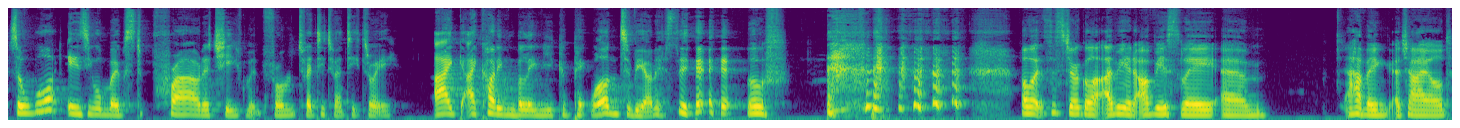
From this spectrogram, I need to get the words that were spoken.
So, what is your most proud achievement from 2023? I, I can't even believe you could pick one, to be honest. Oof. oh, it's a struggle. I mean, obviously, um, having a child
